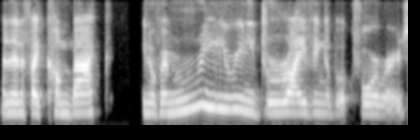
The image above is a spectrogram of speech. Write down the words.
And then if I come back, you know, if I'm really, really driving a book forward,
